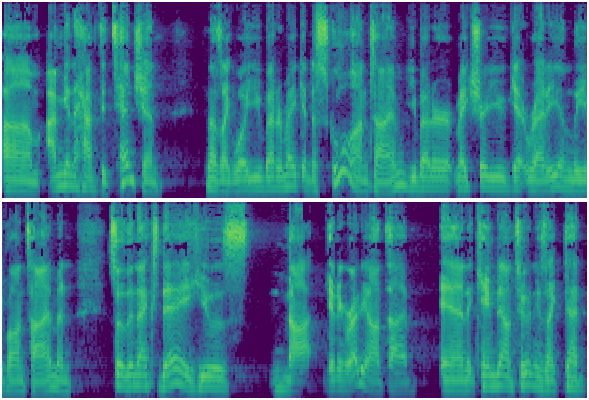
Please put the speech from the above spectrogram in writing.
um, I'm going to have detention. And I was like, well, you better make it to school on time. You better make sure you get ready and leave on time. And so the next day he was not getting ready on time. And it came down to it. And he's like, Dad,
